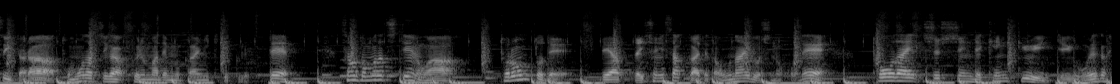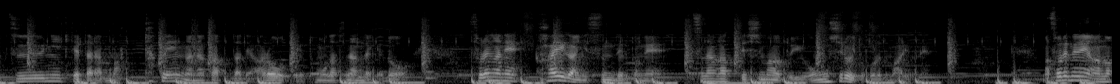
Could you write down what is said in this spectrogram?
着いたら友達が車で迎えに来てくれてその友達っていうのはトロントで出会った一緒にサッカーやってた同い年の子で東大出身で研究員っていう俺が普通に生きてたら全く縁がなかったであろうっていう友達なんだけどそれがね海外に住んでるとねつながってしまうという面白いところでもあるよね、それでねあの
